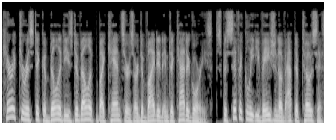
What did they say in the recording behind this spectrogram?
Characteristic abilities developed by cancers are divided into categories, specifically evasion of apoptosis,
